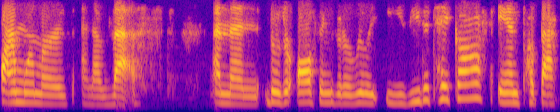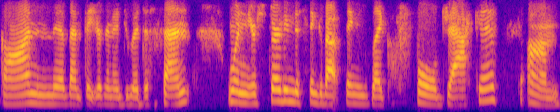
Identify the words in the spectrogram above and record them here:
arm warmers, and a vest. And then those are all things that are really easy to take off and put back on in the event that you're going to do a descent. When you're starting to think about things like full jackets, um,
